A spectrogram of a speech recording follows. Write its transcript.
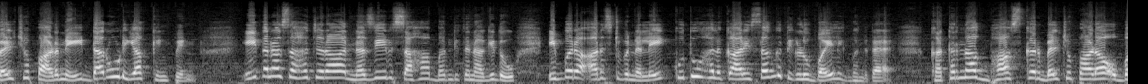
ಬೆಳ್ಚಪ್ಪಾಡನೆ ದರೋಡಿಯ ಕಿಂಗ್ ಪಿನ್ ಈತನ ಸಹಚರ ನಜೀರ್ ಸಹ ಬಂಧಿತನಾಗಿದ್ದು, ಇಬ್ಬರ ಅರೆಸ್ಟ್ ಬೆನ್ನಲ್ಲೇ ಕುತೂಹಲಕಾರಿ ಸಂಗತಿಗಳು ಬಯಲಿಗೆ ಬಂದಿದೆ. ಖತರ್ನಾಕ್ ಭಾಸ್ಕರ್ ಬೆಲ್ಚಪಾಡ ಒಬ್ಬ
